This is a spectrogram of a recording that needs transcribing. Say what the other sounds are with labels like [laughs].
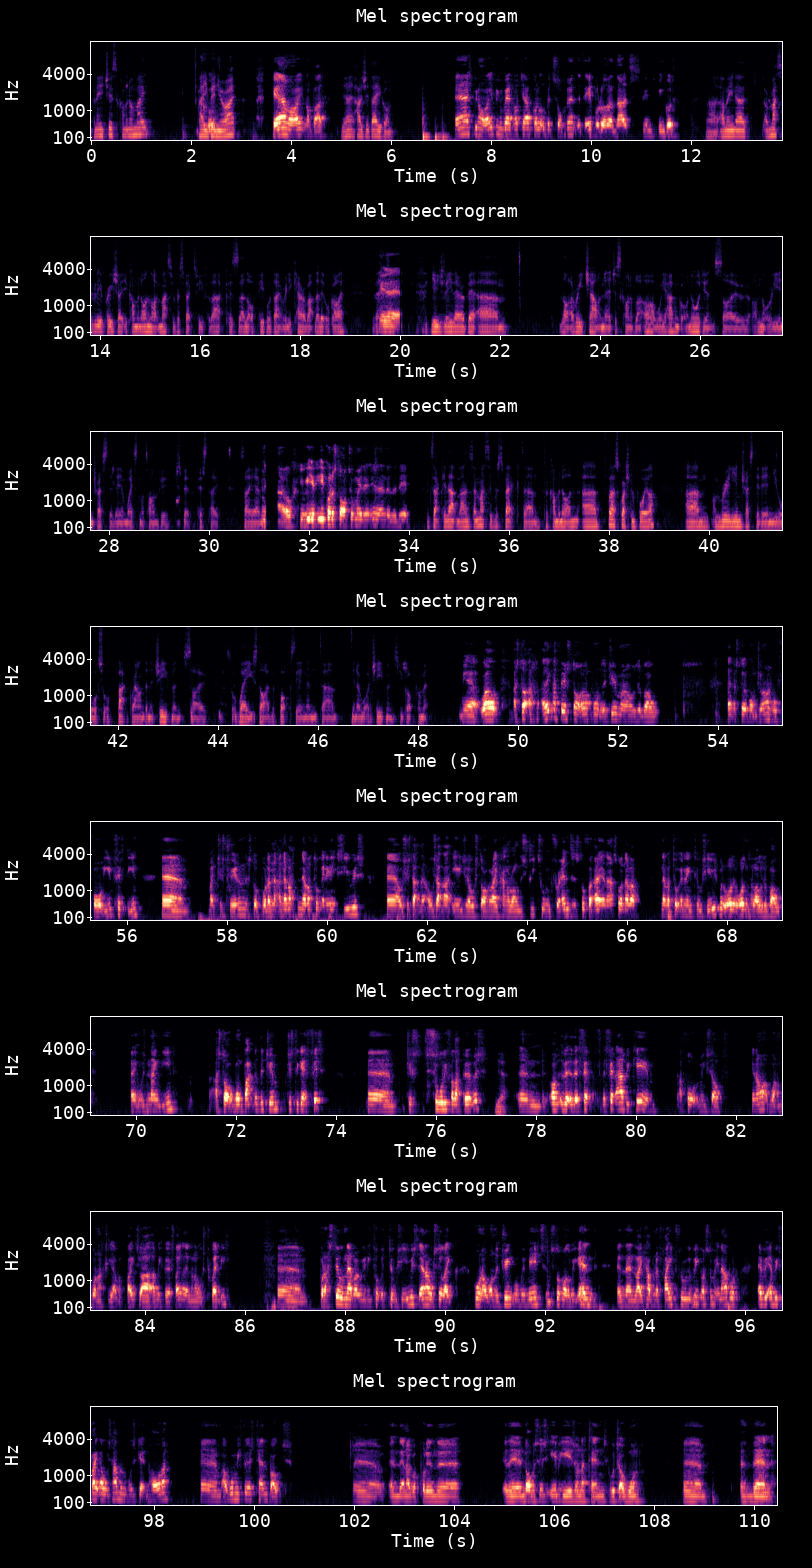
Anthony. Cheers for coming on, mate. How you been? You alright? Yeah, I'm alright, not bad. Yeah, how's your day gone? Yeah, it's been alright. It's been red hot. Yeah, I've got a little bit sunburnt today, but other than that, it's been it's been good. Uh, I mean, uh, I massively appreciate you coming on. Like, massive respect for you for that, because a lot of people don't really care about the little guy. Yeah, [laughs] Usually, they're a bit um, like I reach out and they're just kind of like, oh, well, you haven't got an audience, so I'm not really interested in wasting my time with you. Just a bit of a piss take. So yeah, well, you, you, you've got to start somewhere you, at the end of the day. Exactly that, man. So massive respect um, for coming on. Uh, first question for you. Um, I'm really interested in your sort of background and achievements. So, sort of where you started with boxing and um, you know what achievements you got from it. Yeah, well, I start. I think I first started off going to the gym when I was about. I think I started going to gym when I was about 14, 15. Um, like just training and stuff, but I, I never never took anything serious. Uh, I was just at that, I was at that age. I was starting to like hang around the streets with my friends and stuff like that, and that's so I never never took anything too serious. But it, was, it wasn't until I was about I think it was 19. I started going back to the gym just to get fit, um, just solely for that purpose. Yeah. And the, the fit the fit I became, I thought to myself, you know what, I'm going to actually have a fight. So I had my first fight I think when I was 20. [laughs] um, but I still never really took it too serious. Then I was still like going out on the drink with my mates and stuff on the weekend, and then like having a fight through the week or something. Now, but every every fight I was having was getting harder. Um, I won my first ten bouts, uh, and then I got put in the in the novices ABAs on the tens, which I won. Um, and then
